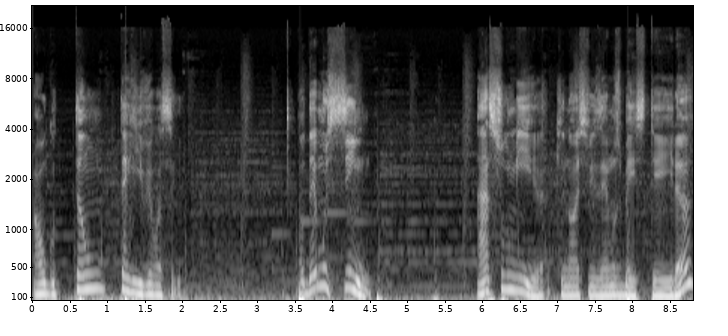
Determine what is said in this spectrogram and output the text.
algo tão terrível assim. Podemos sim assumir que nós fizemos besteira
